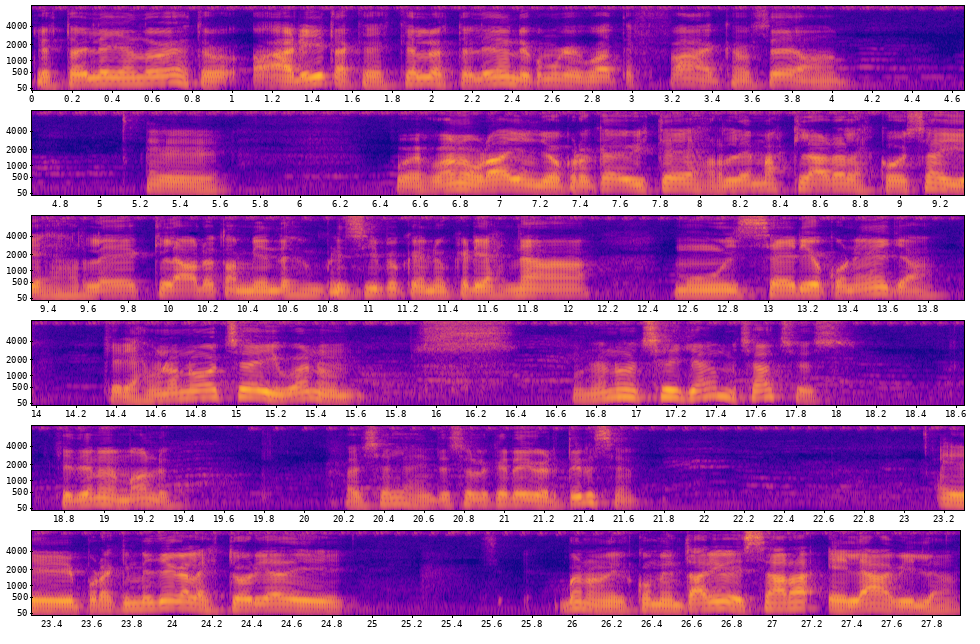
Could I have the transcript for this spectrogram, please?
yo estoy leyendo esto, ahorita, que es que lo estoy leyendo, y como que, what the fuck, o sea... Eh, pues bueno, Brian, yo creo que debiste dejarle más claras las cosas y dejarle claro también desde un principio que no querías nada muy serio con ella. Querías una noche y bueno, una noche ya, muchachos. ¿Qué tiene de malo? A veces la gente solo quiere divertirse. Eh, por aquí me llega la historia de. Bueno, el comentario de Sara El Ávila.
